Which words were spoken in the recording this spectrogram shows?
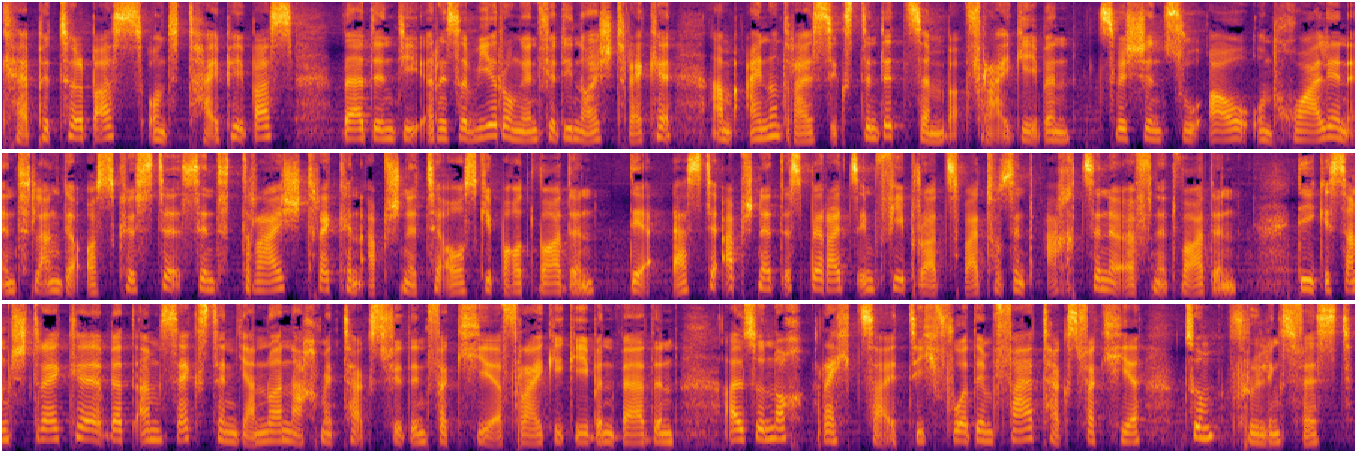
Capital Bus und Taipei Bus werden die Reservierungen für die neue Strecke am 31. Dezember freigeben. Zwischen Zuau und Hualien entlang der Ostküste sind drei Streckenabschnitte ausgebaut worden. Der erste Abschnitt ist bereits im Februar 2018 eröffnet worden. Die Gesamtstrecke wird am 6. Januar nachmittags für den Verkehr freigegeben werden, also noch rechtzeitig vor dem Feiertagsverkehr zum Frühlingsfest.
